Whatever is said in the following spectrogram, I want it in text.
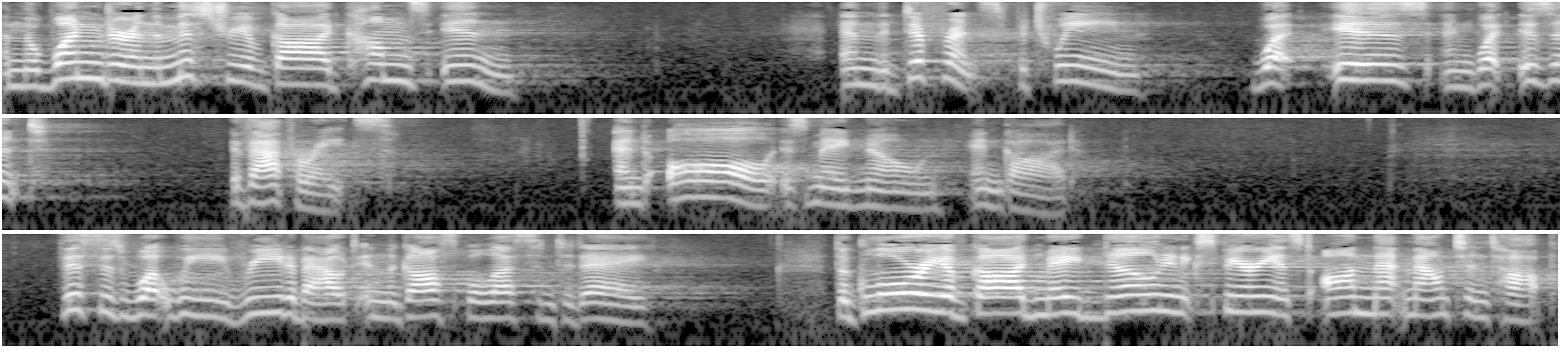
and the wonder and the mystery of God comes in. And the difference between what is and what isn't evaporates, and all is made known in God. This is what we read about in the gospel lesson today. The glory of God made known and experienced on that mountaintop.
